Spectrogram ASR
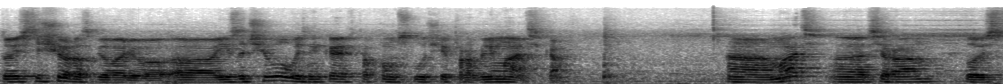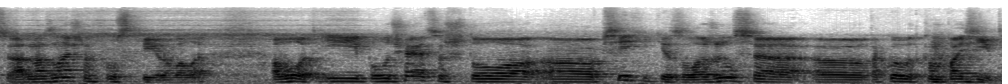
То есть, еще раз говорю, из-за чего возникает в таком случае проблематика? Э, мать э, тиран, то есть однозначно фрустрировала. Вот, и получается, что э, психике заложился э, такой вот композит.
